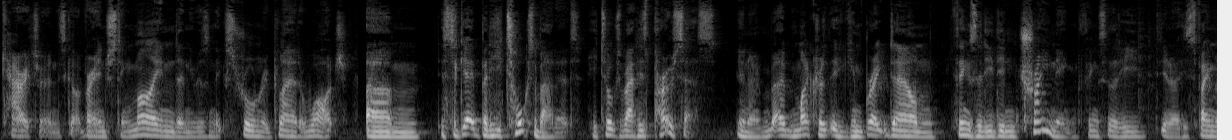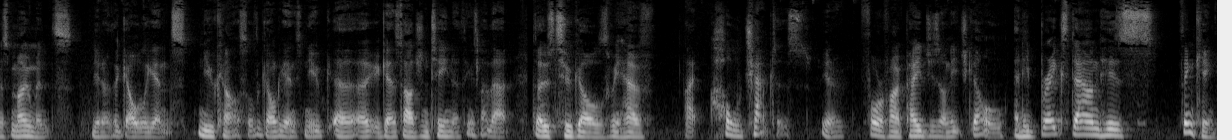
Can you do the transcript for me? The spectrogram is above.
character and he's got a very interesting mind and he was an extraordinary player to watch. Um, to get but he talks about it. He talks about his process you know, micro, he can break down things that he did in training, things that he, you know, his famous moments, you know, the goal against Newcastle, the goal against New, uh, against Argentina, things like that. Those two goals, we have like whole chapters, you know, four or five pages on each goal, and he breaks down his thinking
